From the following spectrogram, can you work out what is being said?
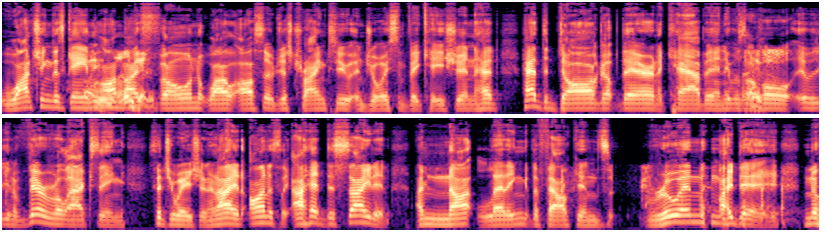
watching this game Oh, on my phone while also just trying to enjoy some vacation. Had had the dog up there in a cabin. It was a whole it was you know very relaxing situation. And I had honestly I had decided I'm not letting the Falcons ruin my day no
